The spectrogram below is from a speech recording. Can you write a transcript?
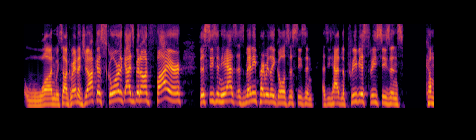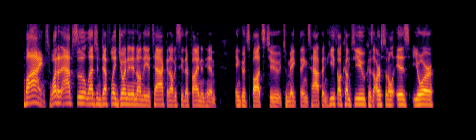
1. We saw Granit Xhaka score. The guy's been on fire this season. He has as many Premier League goals this season as he had in the previous three seasons combined. What an absolute legend. Definitely joining in on the attack. And obviously, they're finding him in good spots to, to make things happen. Heath, I'll come to you because Arsenal is your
